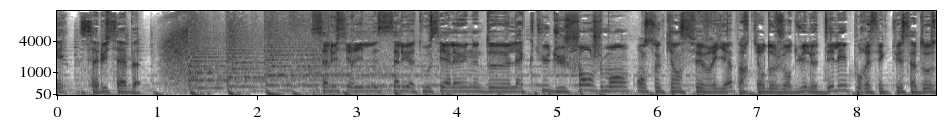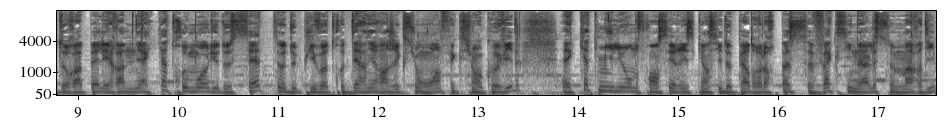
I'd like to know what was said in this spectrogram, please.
Et salut Seb. Salut Cyril, salut à tous et à la une de l'actu du changement. En ce 15 février, à partir d'aujourd'hui, le délai pour effectuer sa dose de rappel est ramené à 4 mois au lieu de 7 depuis votre dernière injection ou infection en Covid. 4 millions de Français risquent ainsi de perdre leur passe vaccinale ce mardi.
